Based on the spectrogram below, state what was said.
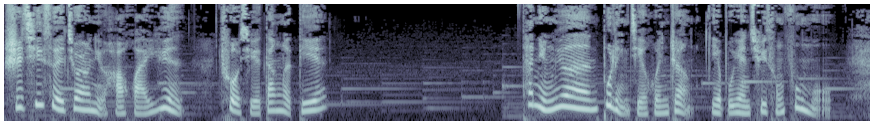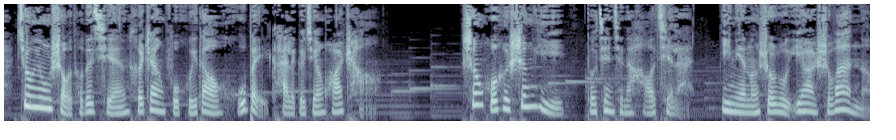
十七岁就让女孩怀孕，辍学当了爹。她宁愿不领结婚证，也不愿屈从父母，就用手头的钱和丈夫回到湖北开了个绢花厂，生活和生意都渐渐的好起来，一年能收入一二十万呢。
